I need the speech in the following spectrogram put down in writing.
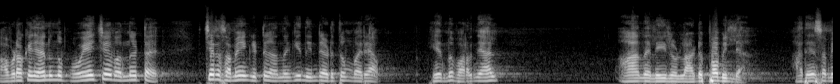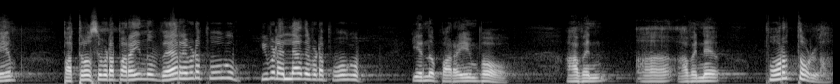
അവിടെയൊക്കെ ഞാനൊന്ന് പോയേച്ച് വന്നിട്ട് ഇച്ചിരി സമയം കിട്ടുകയാണെങ്കിൽ നിന്റെ അടുത്തും വരാം. എന്ന് പറഞ്ഞാൽ ആ നിലയിലുള്ള അടുപ്പമില്ല. അതേസമയം പത്രോസ് ഇവിടെ പറയുന്നു വേറെ എവിടെ പോകും? ഇവിടെ അല്ലാതെ ഇവിടെ പോകും? എന്ന് പറയുമ്പോൾ അവൻ അവന് പുറത്തുള്ള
